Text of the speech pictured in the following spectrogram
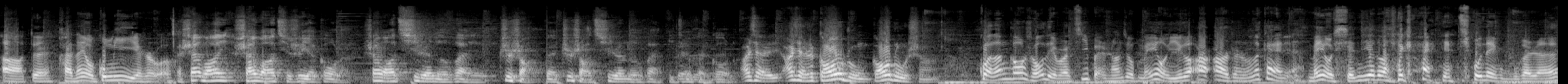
啊。对，海南有公益是吧？山王山王其实也够了，山王七人轮换也至少对至少七人轮换已经很够了。而且而且是高中高中生，灌篮高手》里边基本上就没有一个二二阵容的概念，没有衔接段的 概念，就那五个人，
